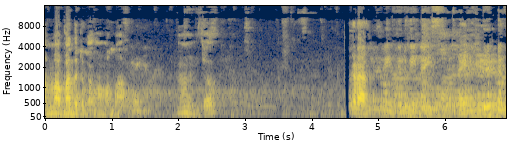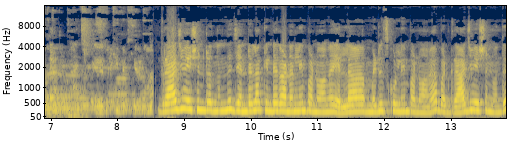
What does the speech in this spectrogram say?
அம்மா உட்காந்துட்டு இருக்காங்க அவங்க அம்மா. ம் இதோ. கிராஜுவேஷன்றது வந்து ஜென்ரலாக கிண்டர் கார்டன்லையும் பண்ணுவாங்க எல்லா மிடில் ஸ்கூல்லையும் பண்ணுவாங்க பட் கிராஜுவேஷன் வந்து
